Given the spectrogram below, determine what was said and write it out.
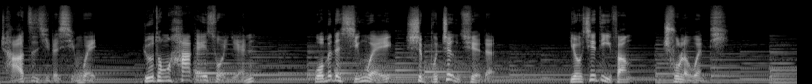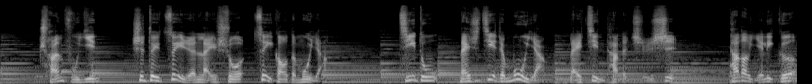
察自己的行为，如同哈该所言。我们的行为是不正确的，有些地方出了问题。传福音是对罪人来说最高的牧养，基督乃是借着牧养来尽他的职事。他到耶利哥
